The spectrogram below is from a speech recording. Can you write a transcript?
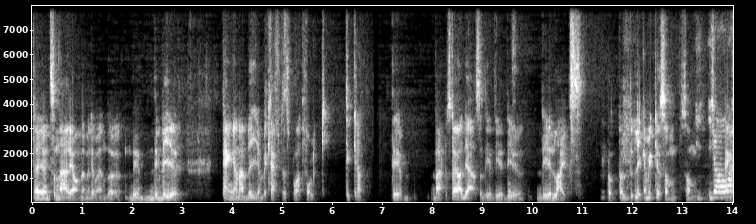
jag är inte så nära av mig men det var ändå, det, det blir ju, pengarna blir en bekräftelse på att folk tycker att det är värt att stödja. Så det, det, det, är, ju, det är ju likes på, på, lika mycket som, som ja, pengar.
